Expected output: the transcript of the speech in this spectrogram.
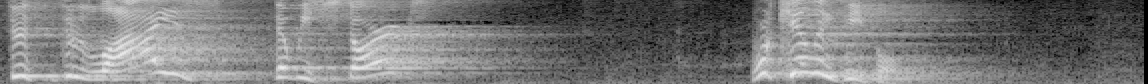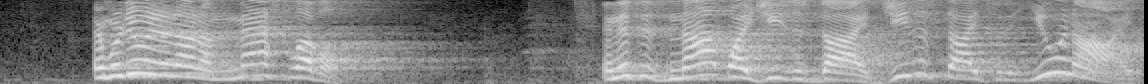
Through, through lies that we start? We're killing people. And we're doing it on a mass level. And this is not why Jesus died. Jesus died so that you and I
